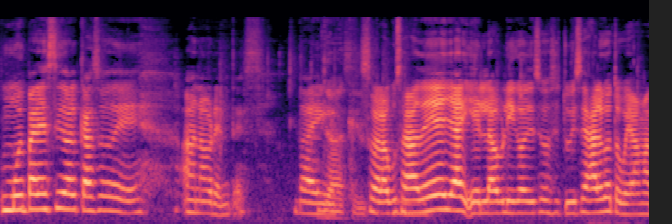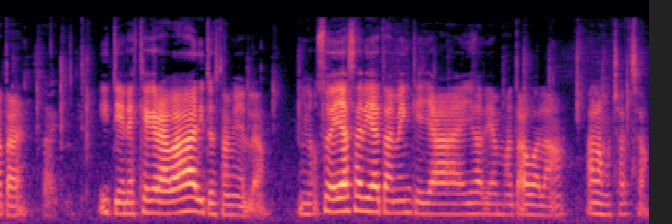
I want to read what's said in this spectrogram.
Muy parecido al caso de Ana Orentes. Solo abusaba de ella y él la obligó, dijo, si tú dices algo te voy a matar. Y tienes que grabar y toda esta mierda. No, ella sabía también que ya ellos habían matado a la, a la muchacha.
